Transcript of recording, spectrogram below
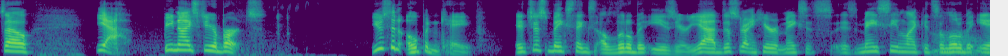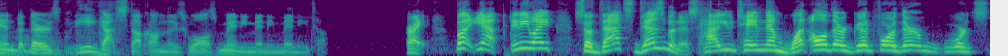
So, yeah, be nice to your birds. Use an open cave. It just makes things a little bit easier. Yeah, this right here, it makes it, it may seem like it's a little bit in, but there's, he got stuck on these walls many, many, many times. Right. But yeah, anyway, so that's Desmodus. How you tame them, what all they're good for. They're words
